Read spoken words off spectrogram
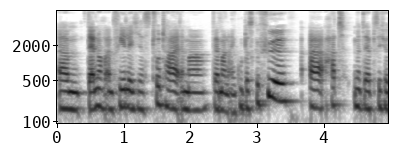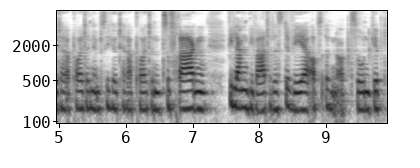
Ähm, dennoch empfehle ich es total immer, wenn man ein gutes Gefühl äh, hat, mit der Psychotherapeutin, dem Psychotherapeutin zu fragen, wie lange die Warteliste wäre, ob es irgendeine Option gibt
